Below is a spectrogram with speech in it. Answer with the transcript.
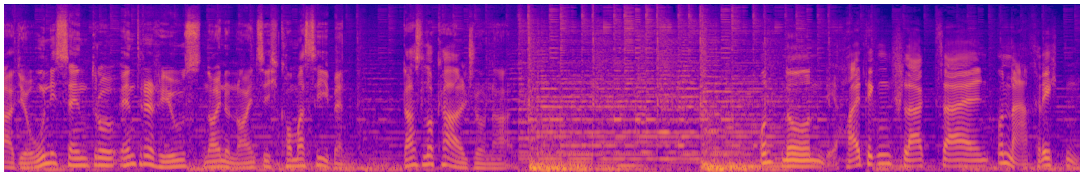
Radio Unicentro Entre Rius 99,7. Das Lokaljournal. Und nun die heutigen Schlagzeilen und Nachrichten.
